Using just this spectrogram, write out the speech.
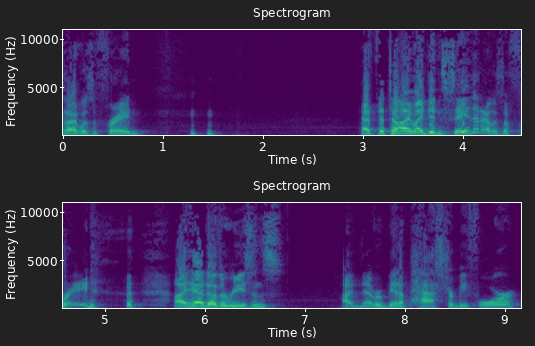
I was afraid. At the time, I didn't say that I was afraid. I had other reasons. I've never been a pastor before.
